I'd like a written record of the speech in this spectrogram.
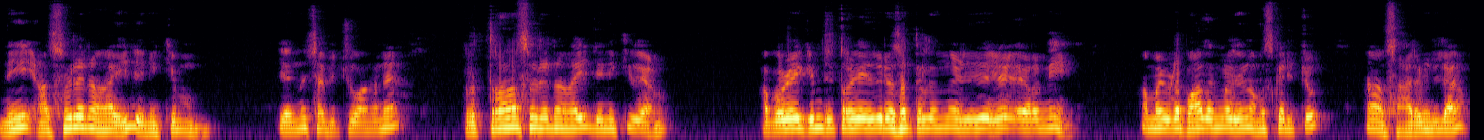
നീ അസുരനായി ജനിക്കും എന്ന് ശപിച്ചു. അങ്ങനെ വൃത്രാസുരനായി ജനിക്കുകയാണ്. അപ്പോഴേക്കും ചിത്രകേതു രസത്തിൽ നിന്ന് ഇറങ്ങി അമ്മയുടെ പാദങ്ങളിൽ നമസ്കരിച്ചു. ആ സാരമില്ല.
